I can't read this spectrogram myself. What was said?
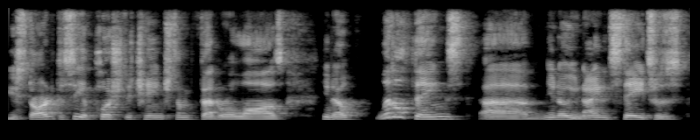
you started to see a push to change some federal laws. You know, little things. Um, you know, United States was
